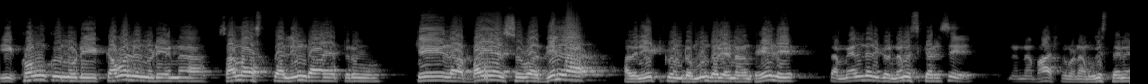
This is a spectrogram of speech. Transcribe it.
ಈ ಕೊಂಕು ನುಡಿ, ಕವಲು ನುಡಿಯನ್ನ ಸಮಸ್ತ ಲಿಂಗಾಯತರು ಕೇಳ ಬಯಸುವುದಿಲ್ಲ. ಅದನ್ನ ಇಟ್ಕೊಂಡು ಮುಂದುವರಿಯೋಣ ಅಂತ ಹೇಳಿ ತಮ್ಮೆಲ್ಲರಿಗೂ ನಮಸ್ಕರಿಸಿ ನನ್ನ ಭಾಷಣವನ್ನು ಮುಗಿಸ್ತೇನೆ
